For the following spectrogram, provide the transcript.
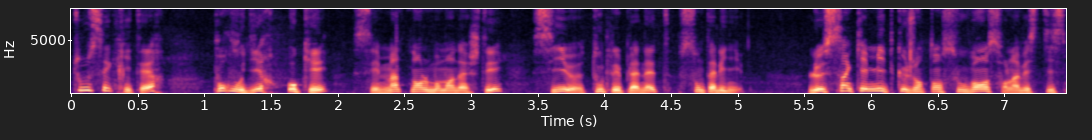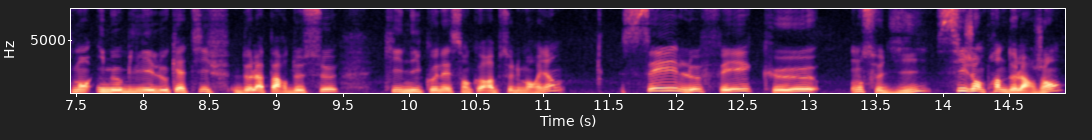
tous ces critères pour vous dire, ok, c'est maintenant le moment d'acheter si euh, toutes les planètes sont alignées. Le cinquième mythe que j'entends souvent sur l'investissement immobilier locatif de la part de ceux qui n'y connaissent encore absolument rien, c'est le fait que on se dit, si j'emprunte de l'argent,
